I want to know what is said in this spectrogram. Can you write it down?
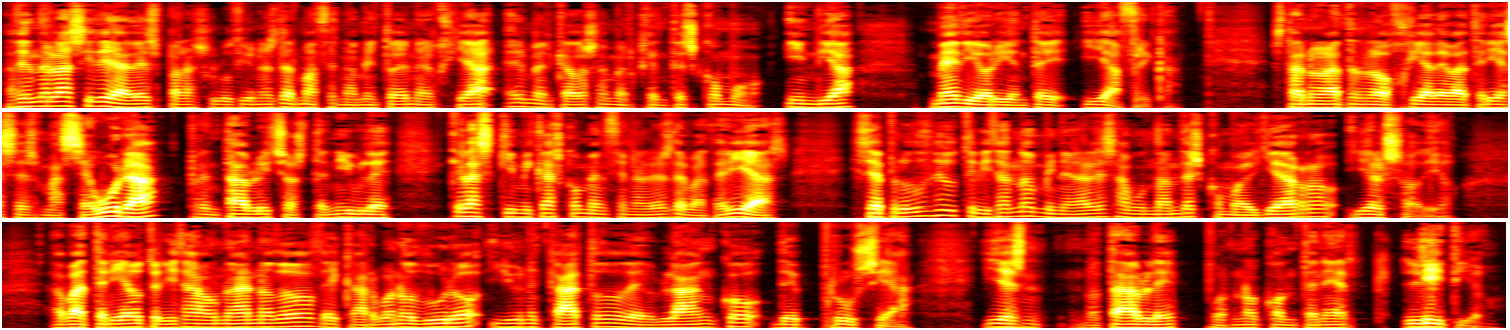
haciéndolas ideales para soluciones de almacenamiento de energía en mercados emergentes como India, Medio Oriente y África. Esta nueva tecnología de baterías es más segura, rentable y sostenible que las químicas convencionales de baterías, y se produce utilizando minerales abundantes como el hierro y el sodio. La batería utiliza un ánodo de carbono duro y un cátodo de blanco de Prusia, y es notable por no contener litio,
